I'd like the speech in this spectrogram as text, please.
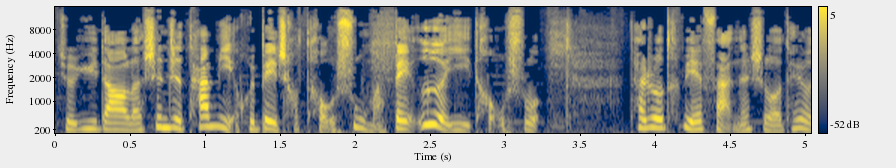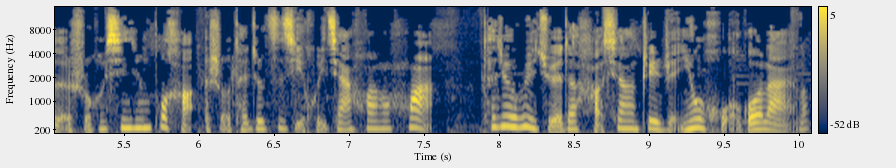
就遇到了，甚至他们也会被投投诉嘛，被恶意投诉。她说特别烦的时候，她有的时候心情不好的时候，她就自己回家画画画，她就会觉得好像这人又活过来了。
